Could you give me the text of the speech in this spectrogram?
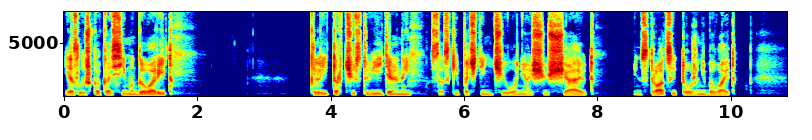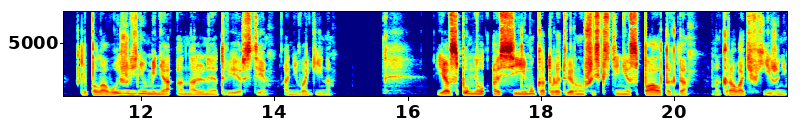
Я слышу, как Асима говорит. Клитор чувствительный, соски почти ничего не ощущают. Менструаций тоже не бывает. Для половой жизни у меня анальное отверстие, а не вагина. Я вспомнил Асиму, который, отвернувшись к стене, спал тогда на кровати в хижине.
